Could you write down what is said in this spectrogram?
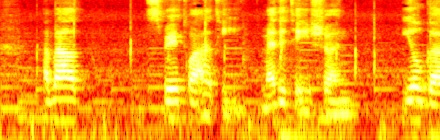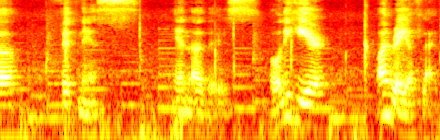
about spirituality, meditation, yoga, fitness, and others. Only here on Ray of Light.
